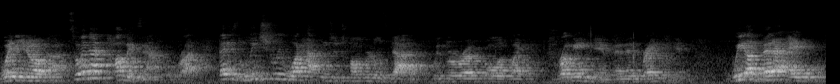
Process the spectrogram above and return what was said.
when you know about it. So in that pub example, right, that is literally what happened to Tom Riddle's dad with Merope Gaunt, like drugging him and then raping him. We are better able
